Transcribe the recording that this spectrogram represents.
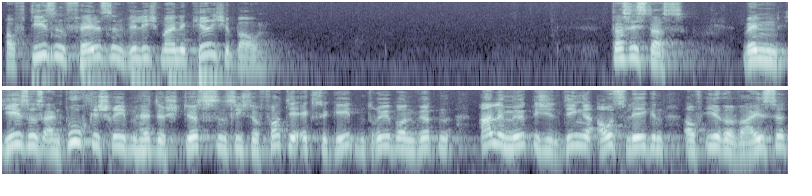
auf diesen Felsen will ich meine Kirche bauen. Das ist das. Wenn Jesus ein Buch geschrieben hätte, stürzten sich sofort die Exegeten drüber und würden alle möglichen Dinge auslegen auf ihre Weise,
